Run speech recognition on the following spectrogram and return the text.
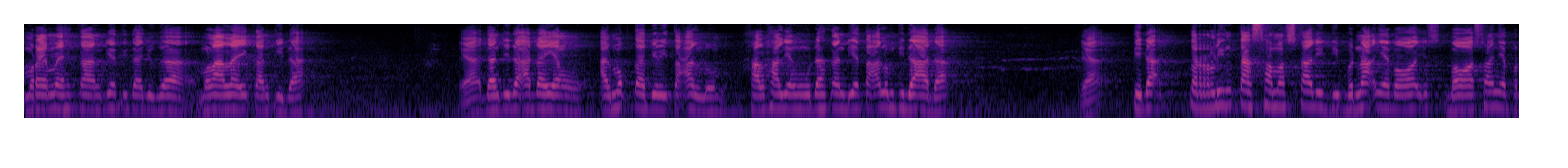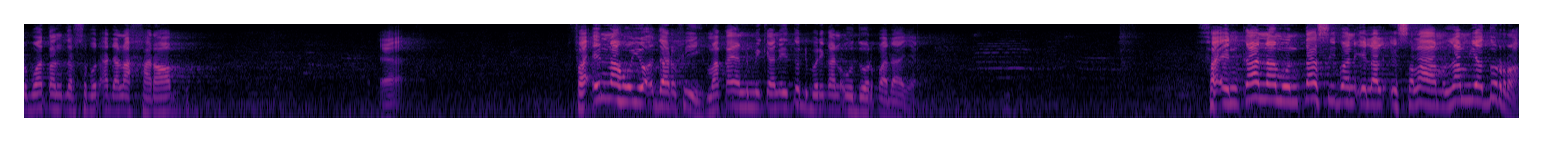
meremehkan dia tidak juga melalaikan tidak ya dan tidak ada yang al muqtadir ta'allum hal-hal yang memudahkan dia ta'allum tidak ada ya tidak terlintas sama sekali di benaknya bahwa bahwasanya perbuatan tersebut adalah haram ya fa innahu yu'dar fi maka yang demikian itu diberikan udur padanya. Fa in kana muntasiban ilal islam lam yadurrah.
